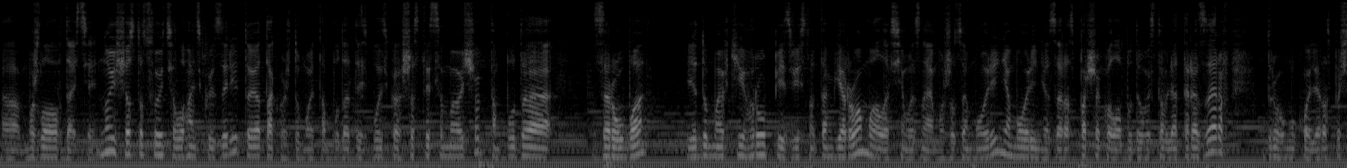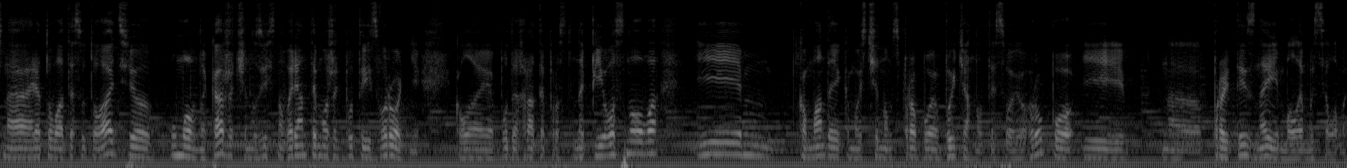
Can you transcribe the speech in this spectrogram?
А, можливо, вдасться. Ну і що стосується Луганської зарі, то я також думаю, там буде десь близько 6-7 очок, там буде заруба. Я думаю, в тій групі, звісно, там є Рома, але всі ми знаємо Жозе Мауріння. Мауріння зараз перше коло буде виставляти резерв, в другому колі розпочне рятувати ситуацію, умовно кажучи, ну звісно, варіанти можуть бути і зворотні, коли буде грати просто напівоснова, і команда якимось чином спробує витягнути свою групу і е, пройти з неї малими силами.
